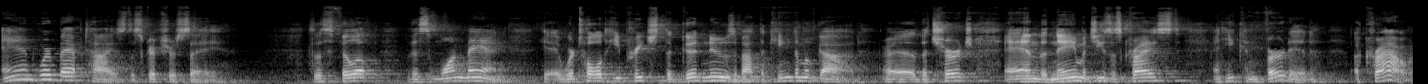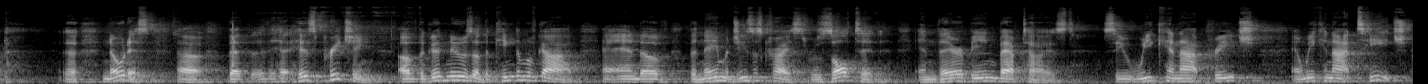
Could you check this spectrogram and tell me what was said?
and were baptized, the scriptures say. So this Philip, this one man, we're told he preached the good news about the kingdom of God, uh, the church, and the name of Jesus Christ, and he converted a crowd. Uh, notice uh, that his preaching of the good news of the kingdom of God and of the name of Jesus Christ resulted in their being baptized. See, we cannot preach and we cannot teach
